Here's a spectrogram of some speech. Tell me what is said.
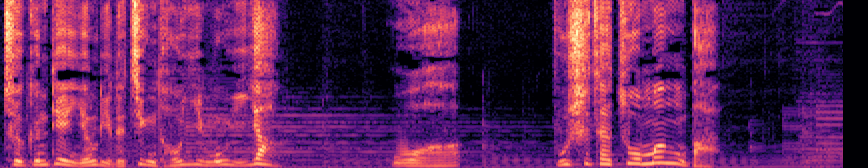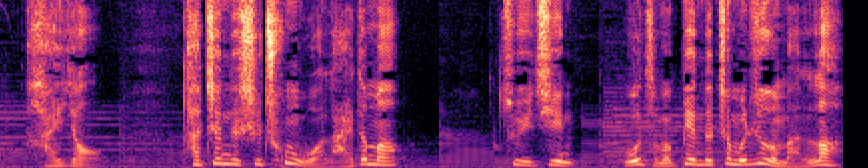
这跟电影里的镜头一模一样。我。不是在做梦吧？还有，他真的是冲我来的吗？最近我怎么变得这么热门了？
